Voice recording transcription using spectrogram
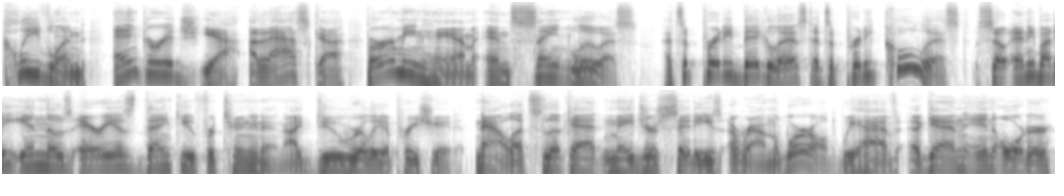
Cleveland, Anchorage, yeah, Alaska, Birmingham, and St. Louis. That's a pretty big list. It's a pretty cool list. So, anybody in those areas, thank you for tuning in. I do really appreciate it. Now, let's look at major cities around the world. We have, again, in order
